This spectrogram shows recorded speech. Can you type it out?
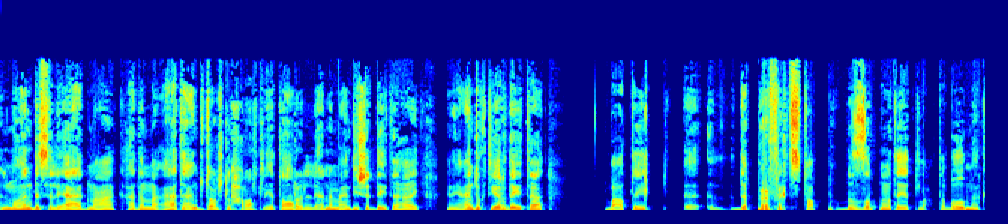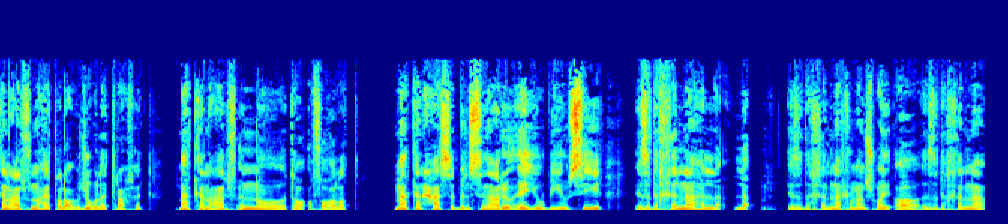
المهندس اللي قاعد معك هذا ما هذا عنده درجه حراره الإطار اللي أنا ما عنديش ال data هاي. يعني عنده كتير data بعطيك the perfect stop بالضبط متى يطلع. طب هو ما كان عارف إنه حيطلع بجوا ال traffic؟ ما كان عارف إنه توقفه غلط؟ ما كان حاسب السيناريو A و B و C إذا دخلناه هلأ لأ. إذا دخلناه كمان شوي آه. إذا دخلناه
